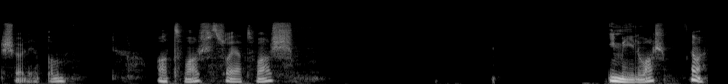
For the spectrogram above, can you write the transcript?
Şöyle yapalım. Ad var. Soyad var. E-mail var. Değil mi?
